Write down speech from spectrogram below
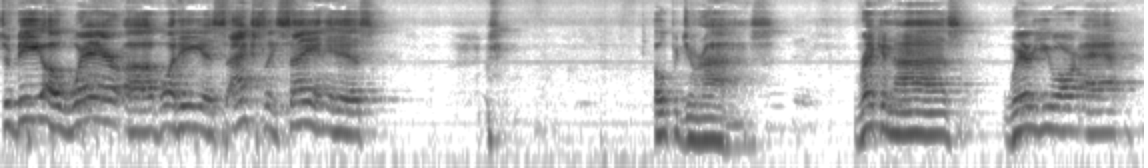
To be aware of what he is actually saying is open your eyes. Recognize where you are at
